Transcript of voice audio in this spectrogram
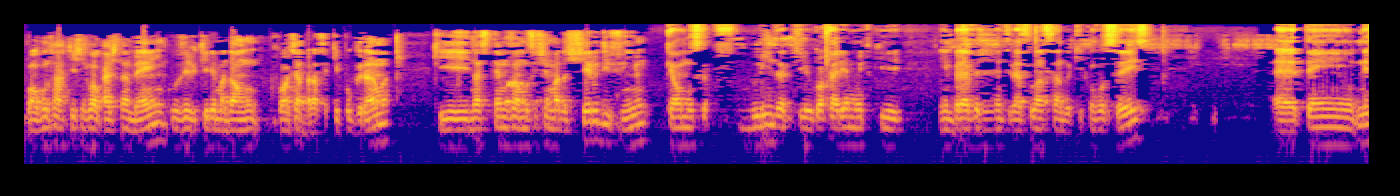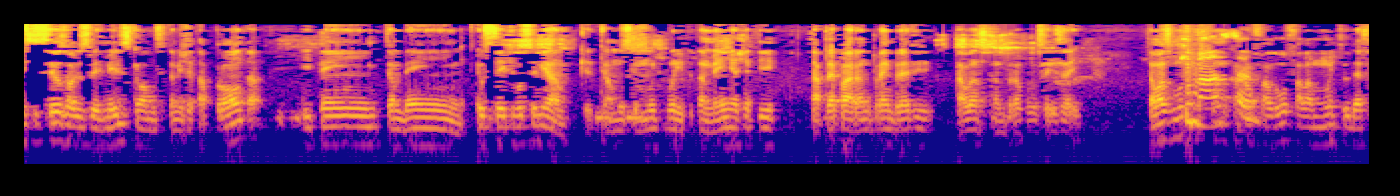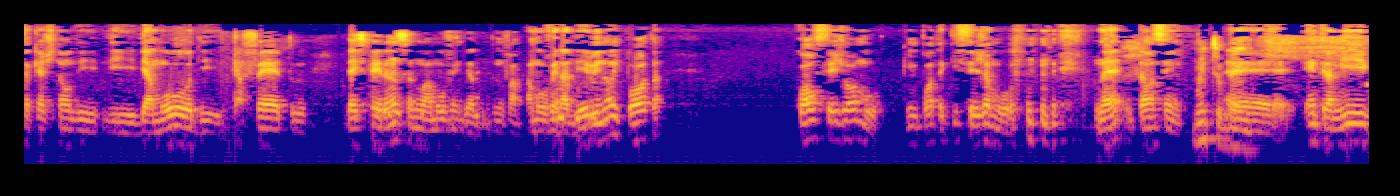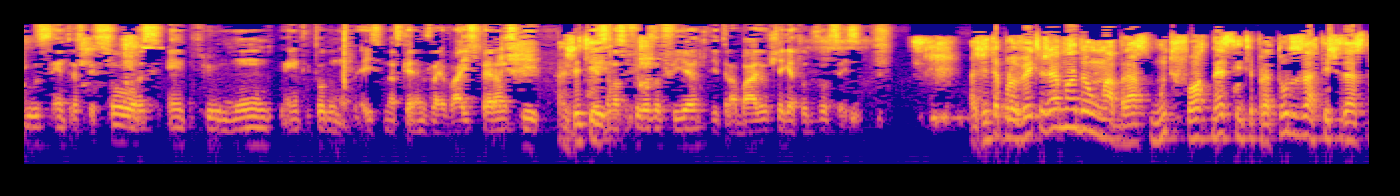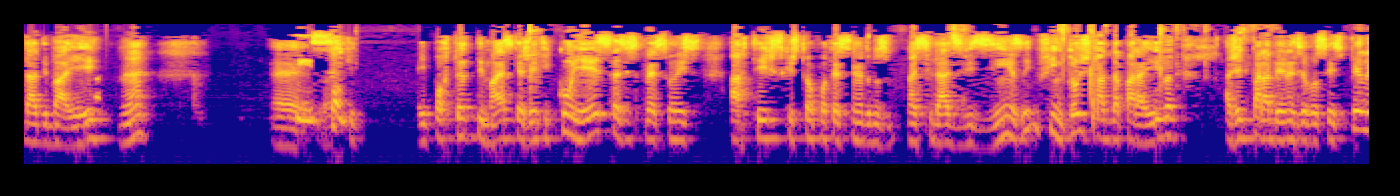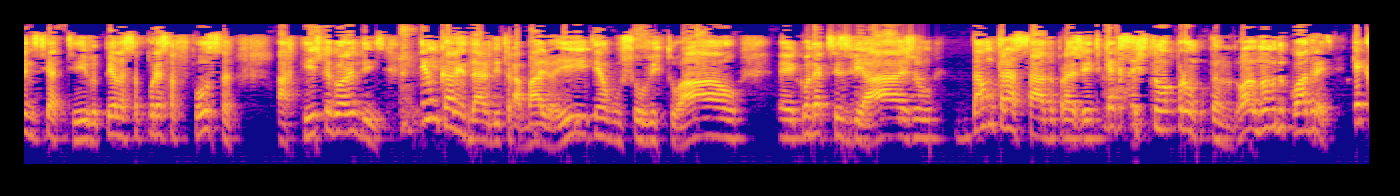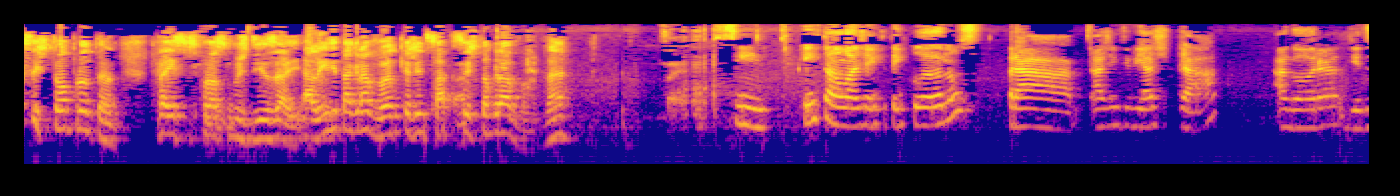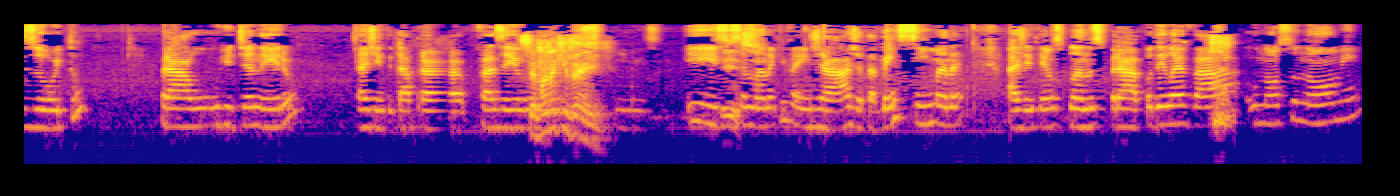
com alguns artistas locais também. Inclusive, queria mandar um forte abraço aqui pro Grama, que nós temos uma música chamada Cheiro de Vinho, que é uma música linda que eu gostaria muito que em breve a gente estivesse lançando aqui com vocês. É, tem Nesses Seus Olhos Vermelhos, que é uma música que também já está pronta. E tem também Eu Sei Que Você Me Ama, que é uma música muito bonita também. E a gente está preparando para em breve estar lançando para vocês aí. Então as músicas, massa! o Carol falou, fala muito dessa questão de, de, de amor, de, de afeto, da esperança no amor, verde- no amor verdadeiro. E não importa qual seja o amor. O que importa é que seja amor. né? Então, assim, Muito bem. é, entre amigos, entre as pessoas, entre o mundo, entre todo mundo. É isso que nós queremos levar e esperamos que A gente, essa nossa filosofia de trabalho chegue a todos vocês. a gente aproveita e já manda um abraço muito forte, né, Cíntia, para todos os artistas da cidade de Bahia, né? É, Isso. É importante demais que a gente conheça as expressões artísticas que estão acontecendo nos- nas cidades vizinhas, enfim, em todo o estado da Paraíba. A gente parabeniza vocês pela iniciativa, pela essa, por essa força artística. Agora diz, tem um calendário de trabalho aí, tem algum show virtual, eh, quando é que vocês viajam? Dá um traçado pra gente, o que é que vocês estão aprontando? Olha, o nome do quadro é esse. O que é que vocês estão aprontando para esses próximos dias aí? Além de estar gravando, que a gente sabe que vocês estão gravando, né? Sim. Então, a gente tem planos pra a gente viajar agora, dia 18, para o Rio de Janeiro. A gente tá pra fazer o. Semana que vem. Isso, Isso, Isso. semana que vem já, já tá bem em cima, né? A gente tem uns planos para poder levar o nosso nome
